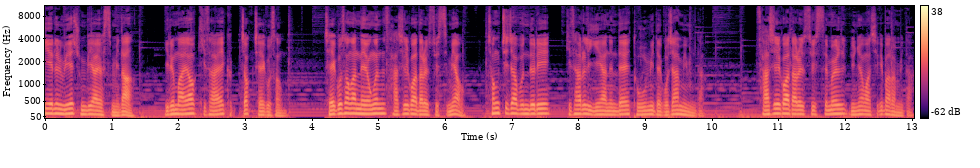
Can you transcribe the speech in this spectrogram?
이해를 위해 준비하였습니다. 이름하여 기사의 극적 재구성. 재구성한 내용은 사실과 다를 수 있으며 청취자분들이 기사를 이해하는 데 도움이 되고자 함입니다. 사실과 다를 수 있음을 유념하시기 바랍니다.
